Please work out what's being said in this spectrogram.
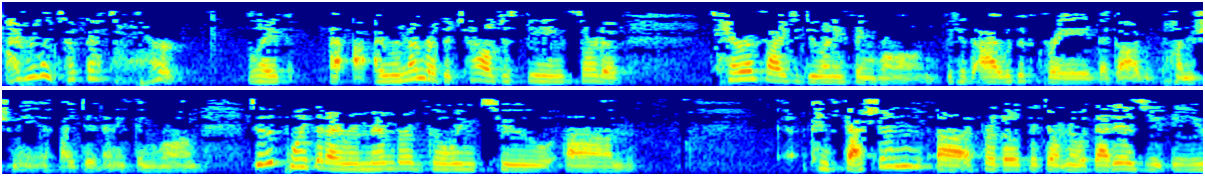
I really took that to heart. Like, I, remember as a child just being sort of terrified to do anything wrong because I was afraid that God would punish me if I did anything wrong. To the point that I remember going to um, confession. Uh, for those that don't know what that is, you you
